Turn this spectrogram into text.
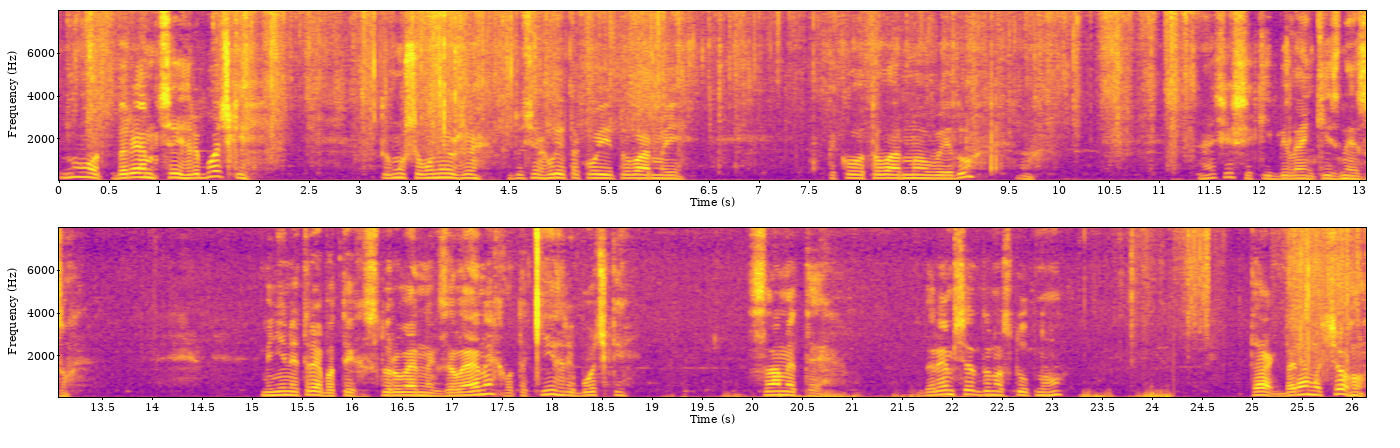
Ну от, беремо ці грибочки, тому що вони вже досягли такої товарної, такого товарного виду. О. Бачиш, який біленький знизу. Мені не треба тих здоровенних зелених, отакі грибочки саме те. Беремося до наступного. Так, беремо цього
